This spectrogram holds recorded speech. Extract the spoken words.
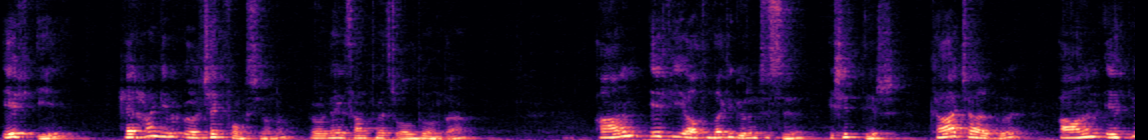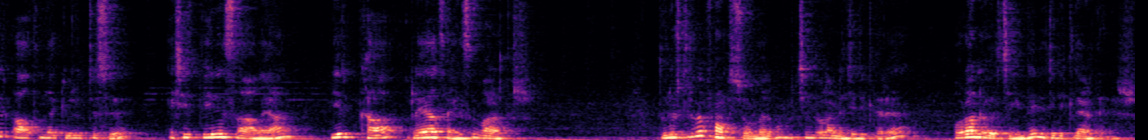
Fi herhangi bir ölçek fonksiyonu, örneğin santimetre olduğunda, A'nın Fi altındaki görüntüsü eşittir K çarpı A'nın F1 altındaki görüntüsü eşitliğini sağlayan bir K reel sayısı vardır. Dönüştürme fonksiyonları bu biçimde olan niceliklere oran ölçeğinde nicelikler denir.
